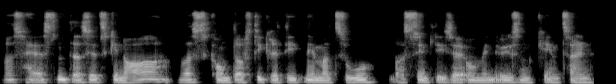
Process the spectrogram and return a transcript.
was heißt denn das jetzt genau? Was kommt auf die Kreditnehmer zu? Was sind diese ominösen Kennzahlen,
